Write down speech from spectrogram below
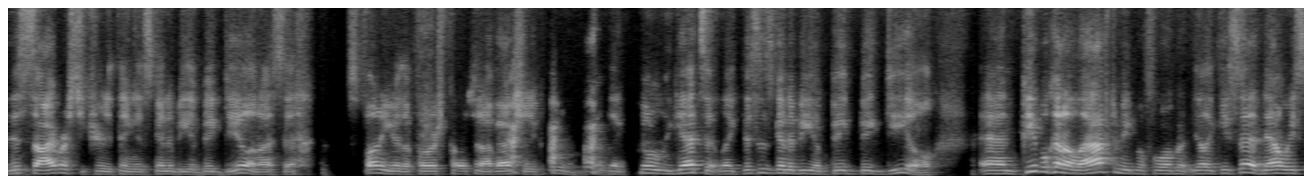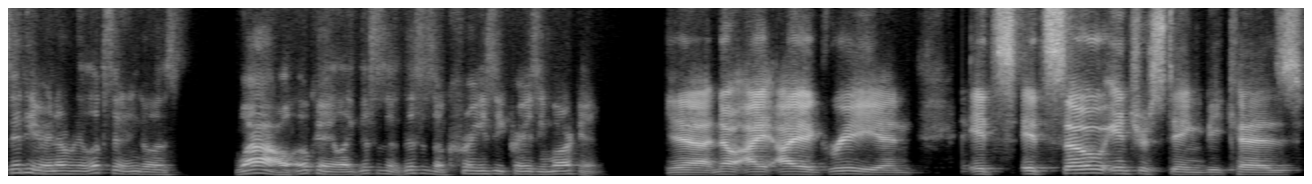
this cybersecurity thing is going to be a big deal. And I said, it's funny, you're the first person I've actually heard like totally gets it. Like this is going to be a big, big deal. And people kind of laughed at me before, but like you said, now we sit here and everybody looks at it and goes, wow, okay, like this is a this is a crazy, crazy market. Yeah, no, I I agree, and it's it's so interesting because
